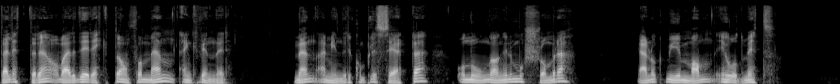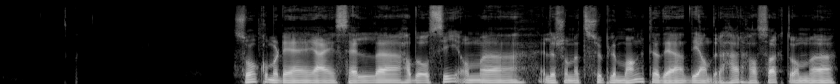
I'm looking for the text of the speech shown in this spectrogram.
Det er lettere å være direkte overfor menn enn kvinner. Menn er mindre kompliserte og noen ganger morsommere. Jeg er nok mye mann i hodet mitt. Så kommer det jeg selv eh, hadde å si om, eh, eller som et supplement til det de andre her har sagt om eh,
